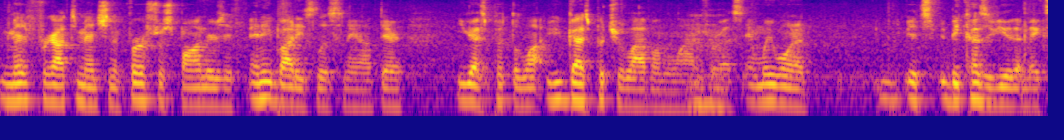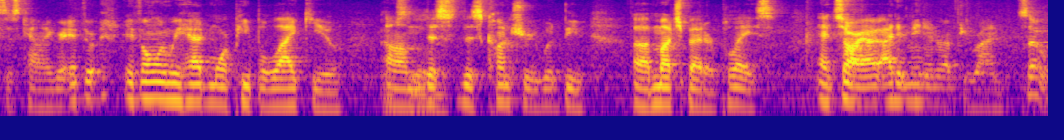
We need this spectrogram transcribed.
meant, forgot to mention the first responders. If anybody's listening out there, You guys put the li- you guys put your life on the line for Mhm. us, and we want to. It's because of you that makes this county great. If there, if only we had more people like you, um, this this country would be a much better place. And sorry, I, I didn't mean to interrupt you, Ryan. So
